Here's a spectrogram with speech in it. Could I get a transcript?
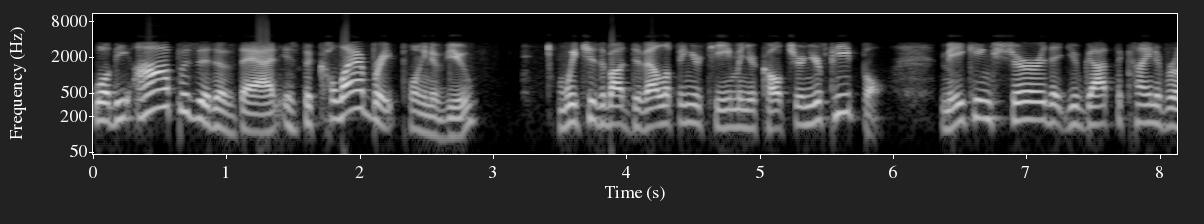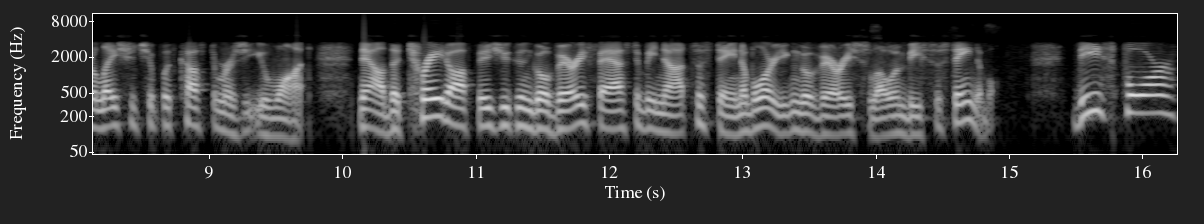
Well, the opposite of that is the collaborate point of view, which is about developing your team and your culture and your people, making sure that you've got the kind of relationship with customers that you want. Now, the trade-off is you can go very fast and be not sustainable, or you can go very slow and be sustainable. These four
